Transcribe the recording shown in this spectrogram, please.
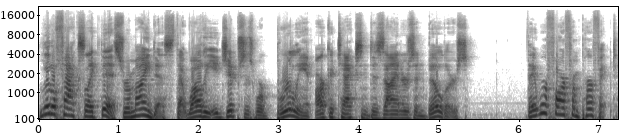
Little facts like this remind us that while the Egyptians were brilliant architects and designers and builders, they were far from perfect.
